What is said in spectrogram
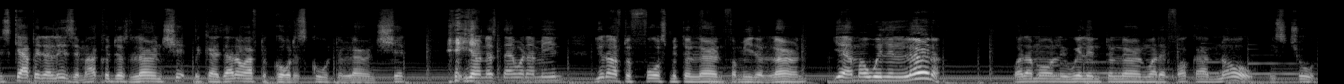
it's capitalism. I could just learn shit because I don't have to go to school to learn shit. you understand what I mean? You don't have to force me to learn for me to learn. Yeah, I'm a willing learner. But I'm only willing to learn what the fuck I know is truth.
